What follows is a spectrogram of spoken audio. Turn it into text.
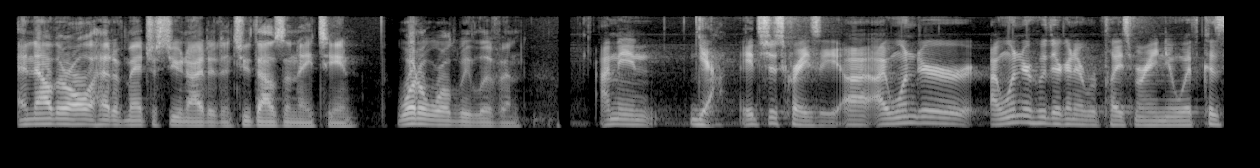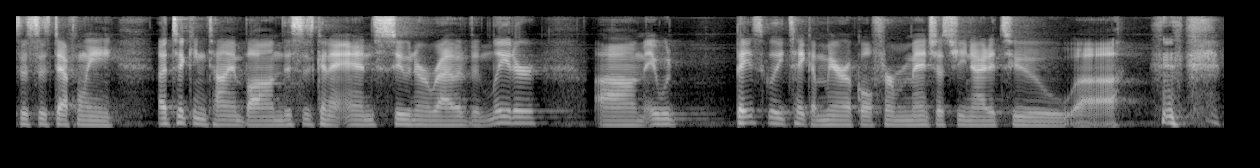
and now they're all ahead of Manchester United in 2018. What a world we live in. I mean, yeah, it's just crazy. Uh, I wonder, I wonder who they're going to replace Mourinho with because this is definitely a ticking time bomb. This is going to end sooner rather than later. Um, it would basically take a miracle for Manchester United to uh,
